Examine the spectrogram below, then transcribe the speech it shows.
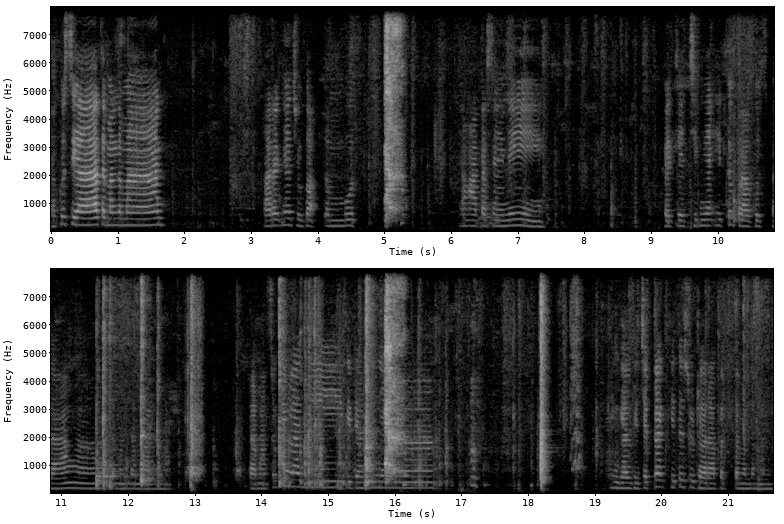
Bagus ya teman-teman. Karetnya juga lembut. Yang atasnya ini packagingnya itu bagus banget teman-teman. Kita masukin lagi di dalamnya. Tinggal dicetak itu sudah rapat teman-teman.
